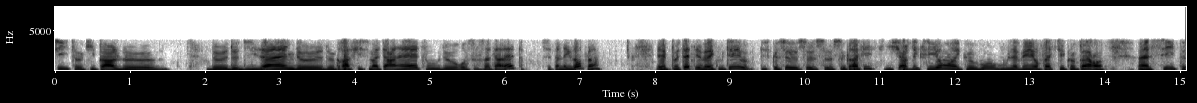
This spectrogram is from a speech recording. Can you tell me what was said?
site qui parle de, de, de design, de, graphisme internet ou de ressources internet. C'est un exemple. Hein. Et peut-être, eh ben, écoutez, puisque ce, ce, ce, graphiste il cherche des clients et que vous, vous avez en fait quelque part un site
